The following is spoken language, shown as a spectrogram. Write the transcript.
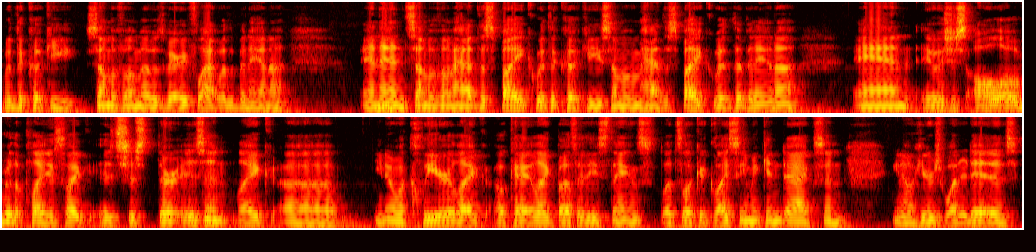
with the cookie. Some of them it was very flat with the banana, and then some of them had the spike with the cookie. Some of them had the spike with the banana, and it was just all over the place. Like it's just there isn't like. Uh, you know, a clear like okay, like both of these things. Let's look at glycemic index, and you know, here's what it is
